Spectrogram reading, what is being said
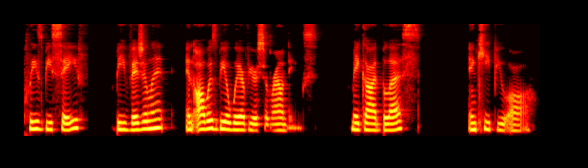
please be safe, be vigilant, and always be aware of your surroundings. May God bless and keep you all.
